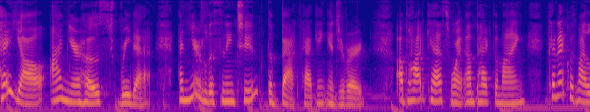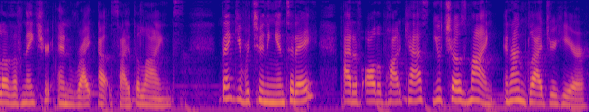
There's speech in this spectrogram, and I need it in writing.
Hey, y'all, I'm your host, Rita, and you're listening to The Backpacking Introvert, a podcast where I unpack the mind, connect with my love of nature, and write outside the lines. Thank you for tuning in today. Out of all the podcasts, you chose mine, and I'm glad you're here.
